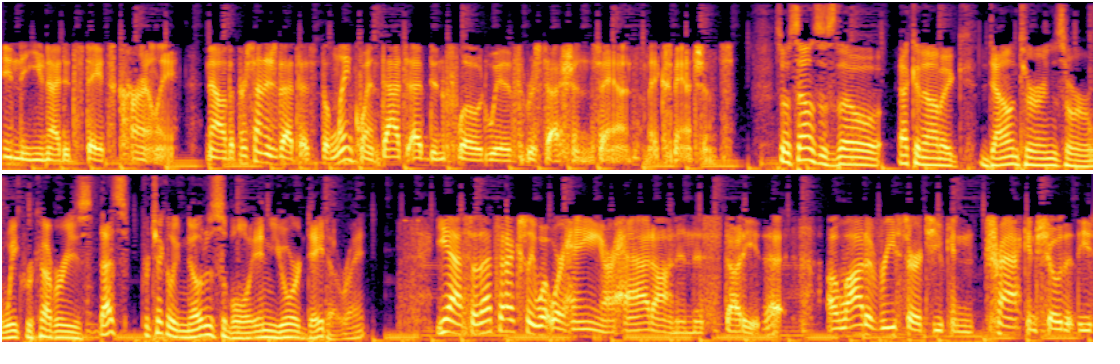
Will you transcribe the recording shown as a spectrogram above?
in the United States currently. Now, the percentage that that's delinquent, that's ebbed and flowed with recessions and expansions. So it sounds as though economic downturns or weak recoveries, that's particularly noticeable in your data, right? Yeah, so that's actually what we're hanging our hat on in this study. That a lot of research you can track and show that these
